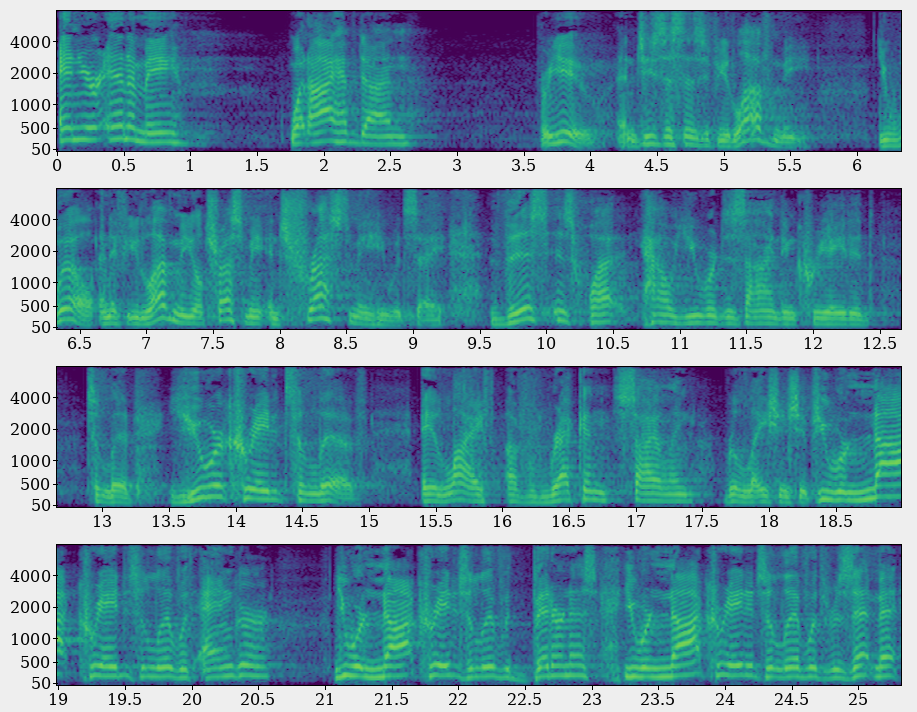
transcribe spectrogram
and your enemy what I have done for you. And Jesus says, If you love me, you will. And if you love me, you'll trust me. And trust me, he would say, this is what, how you were designed and created to live. You were created to live a life of reconciling relationships. You were not created to live with anger you were not created to live with bitterness. You were not created to live with resentment.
